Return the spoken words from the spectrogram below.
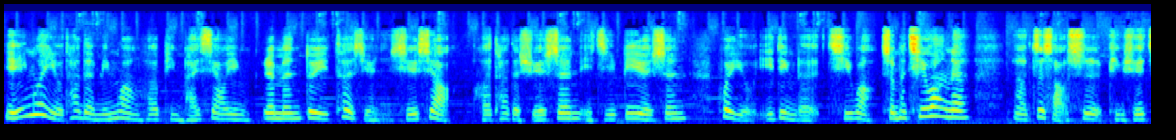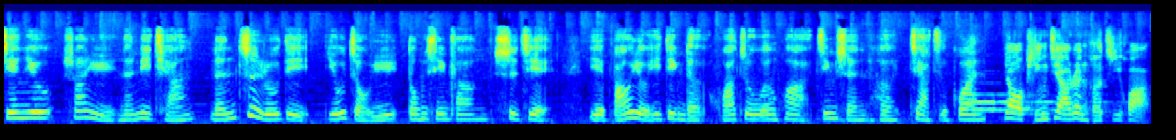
也因为有它的名望和品牌效应，人们对特选学校和他的学生以及毕业生会有一定的期望。什么期望呢？呃，至少是品学兼优、双语能力强，能自如地游走于东西方世界。也保有一定的华族文化精神和价值观。要评价任何计划，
